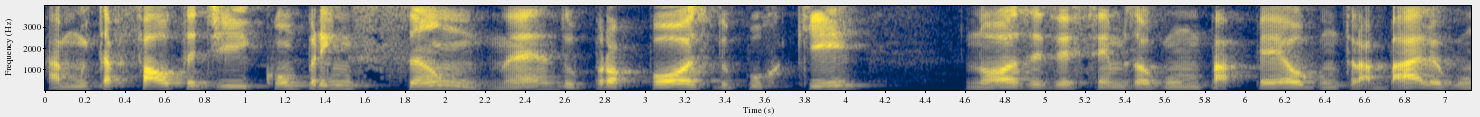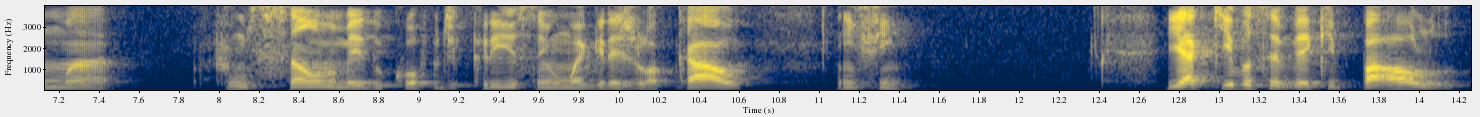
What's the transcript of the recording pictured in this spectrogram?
há muita falta de compreensão, né, do propósito, do porquê nós exercemos algum papel, algum trabalho, alguma função no meio do corpo de Cristo, em uma igreja local, enfim. E aqui você vê que Paulo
